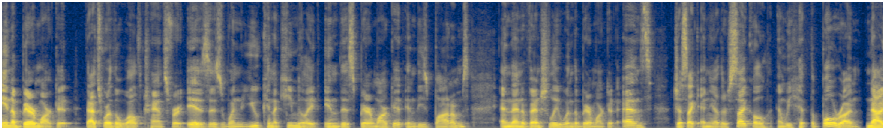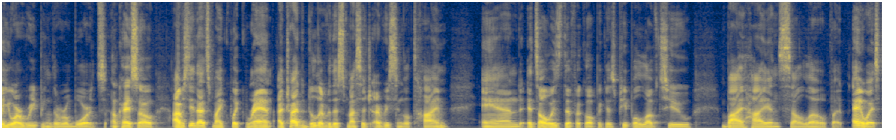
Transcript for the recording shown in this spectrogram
in a bear market. That's where the wealth transfer is, is when you can accumulate in this bear market, in these bottoms, and then eventually when the bear market ends, just like any other cycle, and we hit the bull run, now you are reaping the rewards. Okay, so obviously that's my quick rant. I try to deliver this message every single time, and it's always difficult because people love to buy high and sell low. But anyways,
